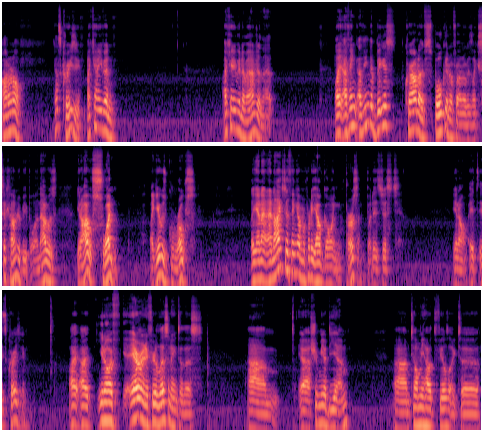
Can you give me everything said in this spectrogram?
I don't know. That's crazy. I can't even. I can't even imagine that. Like I think I think the biggest crowd I've spoken in front of is like six hundred people, and that was, you know, I was sweating, like it was gross. Like, and I, and I to think I'm a pretty outgoing person, but it's just, you know, it's it's crazy. I, I you know if Aaron, if you're listening to this, um, uh, shoot me a DM. Um, tell me how it feels like to,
